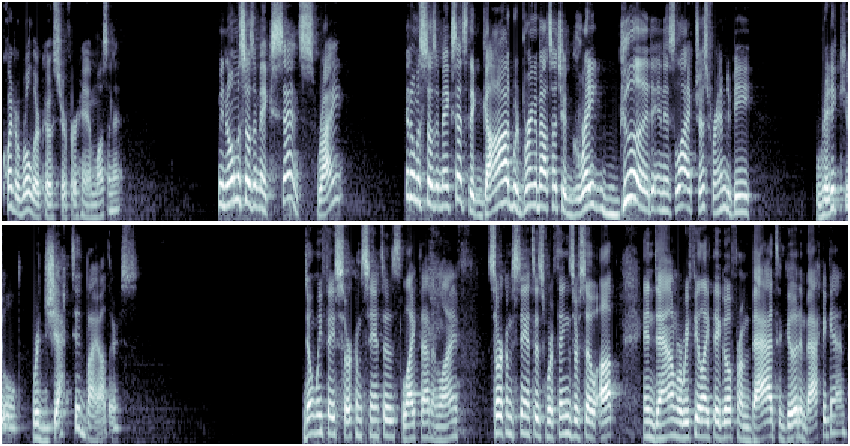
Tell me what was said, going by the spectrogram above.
Quite a roller coaster for him, wasn't it? I mean, it almost doesn't make sense, right? It almost doesn't make sense that God would bring about such a great good in his life just for him to be ridiculed, rejected by others. Don't we face circumstances like that in life? Circumstances where things are so up and down, where we feel like they go from bad to good and back again?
